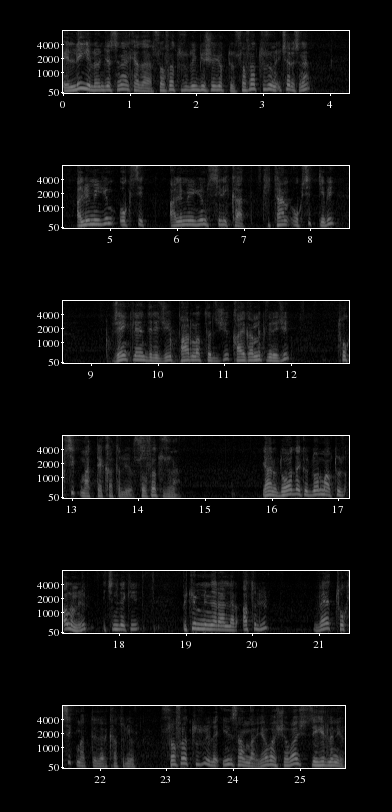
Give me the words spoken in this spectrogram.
50 yıl öncesine kadar sofra tuzu diye bir şey yoktu. Sofra tuzunun içerisine alüminyum oksit, alüminyum silikat, titan oksit gibi renklendirici, parlatıcı, kayganlık verici toksik madde katılıyor sofra tuzuna. Yani doğadaki normal tuz alınıyor, içindeki bütün mineraller atılıyor ve toksik maddeler katılıyor. Sofra tuzu ile insanlar yavaş yavaş zehirleniyor.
